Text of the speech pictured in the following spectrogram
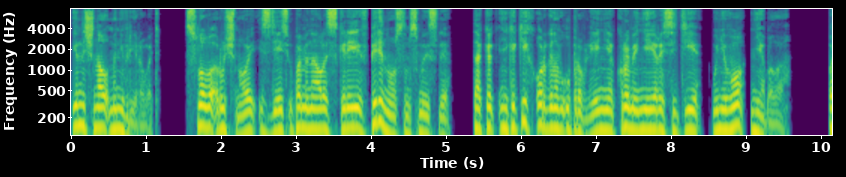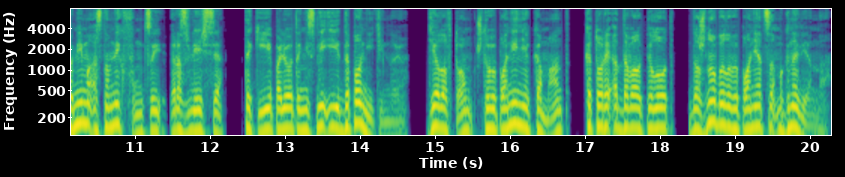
и начинал маневрировать. Слово «ручной» здесь упоминалось скорее в переносном смысле, так как никаких органов управления, кроме нейросети, у него не было. Помимо основных функций «развлечься», такие полеты несли и дополнительную. Дело в том, что выполнение команд, которые отдавал пилот, должно было выполняться мгновенно,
